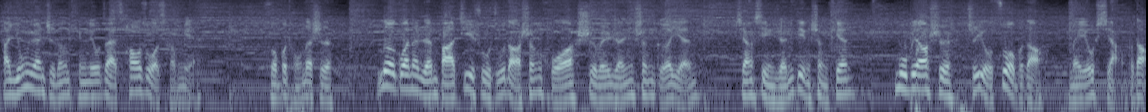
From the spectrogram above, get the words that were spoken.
它永远只能停留在操作层面。所不同的是，乐观的人把技术主导生活视为人生格言，相信人定胜天，目标是只有做不到，没有想不到。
